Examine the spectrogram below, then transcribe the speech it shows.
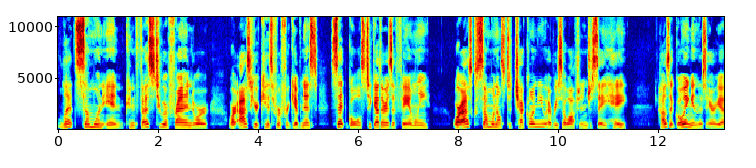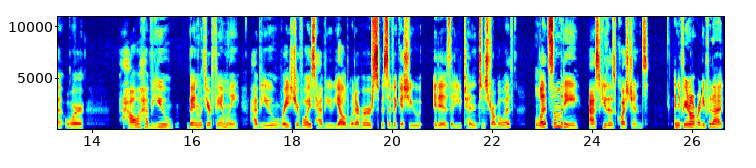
Let someone in, confess to a friend or or ask your kids for forgiveness, set goals together as a family, or ask someone else to check on you every so often and just say, "Hey, how's it going in this area? Or how have you been with your family? Have you raised your voice? Have you yelled? Whatever specific issue it is that you tend to struggle with, let somebody ask you those questions. And if you're not ready for that,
